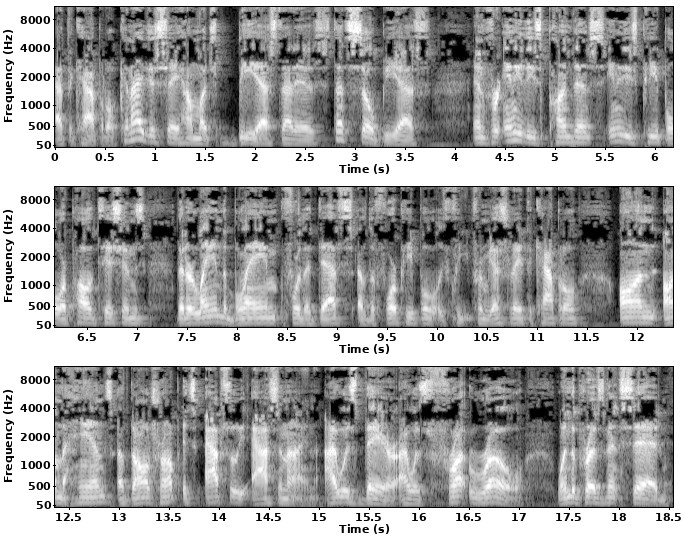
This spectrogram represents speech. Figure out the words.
at the Capitol. Can I just say how much BS that is? That's so BS. And for any of these pundits, any of these people or politicians that are laying the blame for the deaths of the four people from yesterday at the Capitol on on the hands of Donald Trump, it's absolutely asinine. I was there. I was front row when the president said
